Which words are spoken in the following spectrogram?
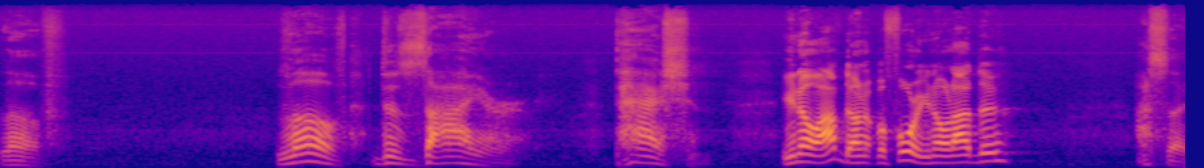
Love. Love, desire, passion. You know, I've done it before. You know what I do? I say,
